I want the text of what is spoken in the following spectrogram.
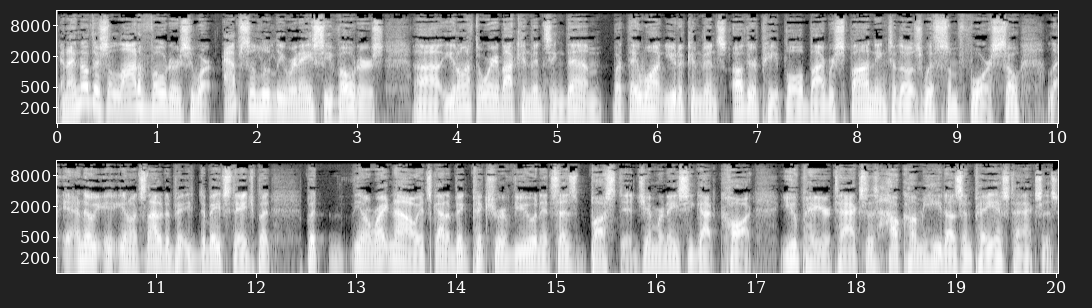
And I know there's a lot of voters who are absolutely Renacci voters. Uh, you don't have to worry about convincing them, but they want you to convince other people by responding to those with some force. So I know, you know, it's not a deb- debate stage, but, but, you know, right now it's got a big picture of you and it says busted. Jim Renacci got caught. You pay your taxes. How come he doesn't pay his taxes?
